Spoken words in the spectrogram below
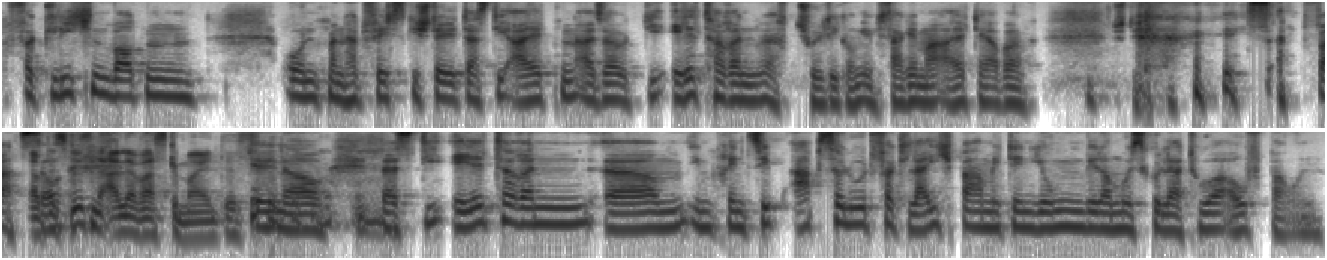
verglichen worden und man hat festgestellt, dass die Alten, also die Älteren, Entschuldigung, ich sage immer Alte, aber ist einfach so. Aber das wissen alle, was gemeint ist. Genau, dass die Älteren ähm, im Prinzip absolut vergleichbar mit den Jungen wieder Muskulatur aufbauen.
